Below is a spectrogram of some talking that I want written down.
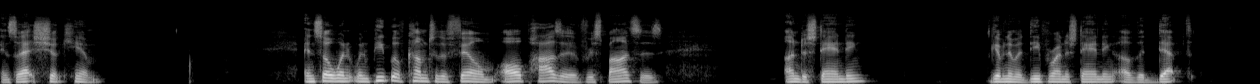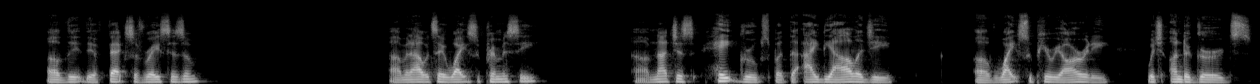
And so that shook him. And so when, when people have come to the film, all positive responses, understanding, giving them a deeper understanding of the depth of the, the effects of racism, um, and I would say white supremacy, um, not just hate groups, but the ideology of white superiority, which undergirds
